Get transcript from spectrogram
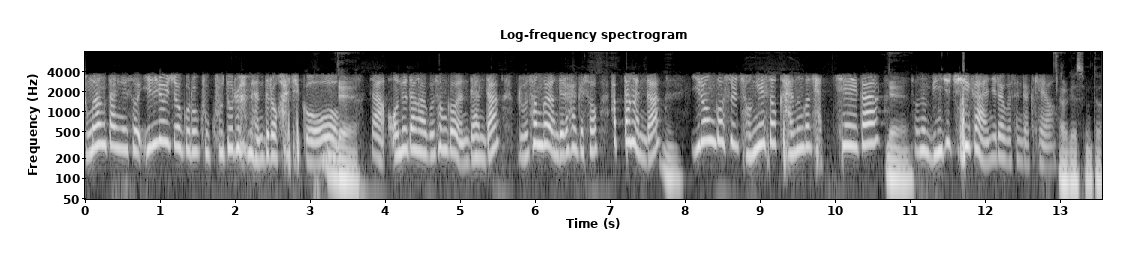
중앙당에서 일률적으로 그 구도를 만들어 가지고 네. 자 어느 당하고 선거 연대한다 그리고 선거 연대를 하기 위해서 합당한다 음. 이런 것을 정해서 가는 것 자체가 네. 저는 민주주의가 아니라고 생각해요. 알겠습니다.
